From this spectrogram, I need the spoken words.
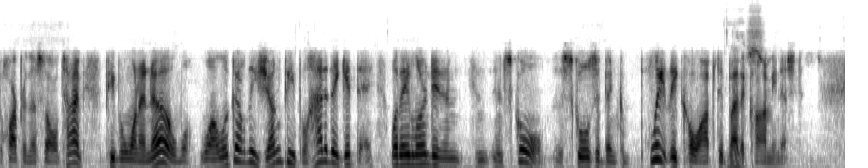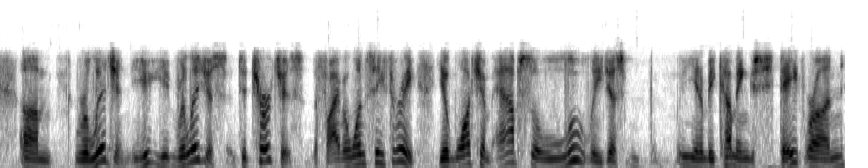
harp on this all the time. People want to know, well, look at all these young people. How did they get that? Well, they learned it in, in, in school. The schools have been completely co-opted by yes. the communists. Um, religion, you, you, religious, to churches, the 501c3. You watch them absolutely just, you know, becoming state-run.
